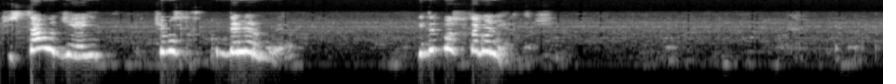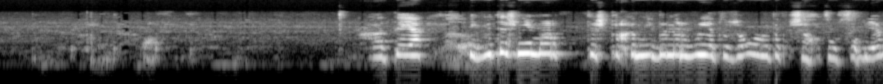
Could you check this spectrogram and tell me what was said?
przez cały dzień cię po prostu denerwuje. I ty po prostu tego nie chcesz. A ty ja, jakby też mnie mar, też trochę mnie denerwuje to, że one tak przechodzą sobie.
